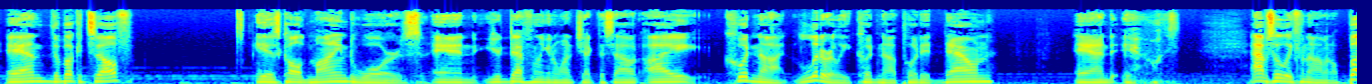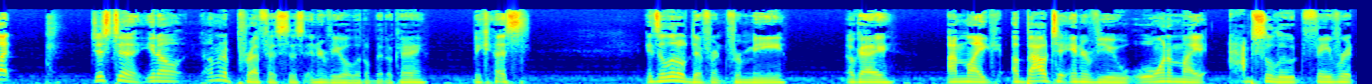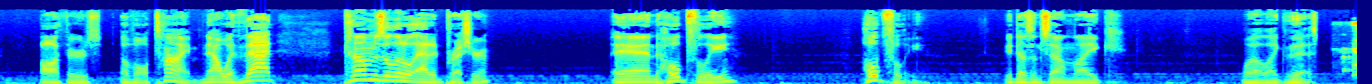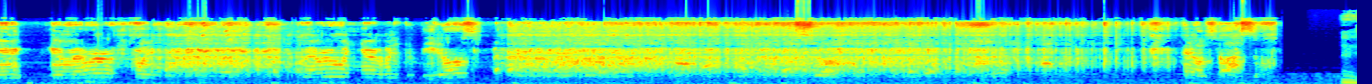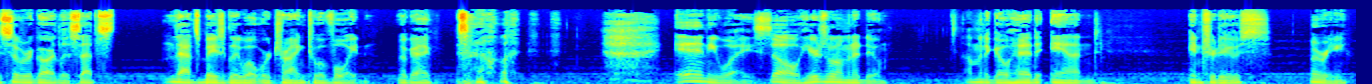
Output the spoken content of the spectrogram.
And the book itself is called Mind Wars. And you're definitely going to want to check this out. I could not, literally could not put it down. And it was absolutely phenomenal. But just to, you know, I'm going to preface this interview a little bit, okay? Because it's a little different for me, okay? I'm like about to interview one of my absolute favorite authors of all time. Now, with that comes a little added pressure, and hopefully, hopefully, it doesn't sound like, well, like this. You, you remember when? Remember when you were with the Beatles? That was awesome. Uh, So, regardless, that's that's basically what we're trying to avoid. Okay, so anyway, so here's what I'm going to do. I'm going to go ahead and introduce Marie.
